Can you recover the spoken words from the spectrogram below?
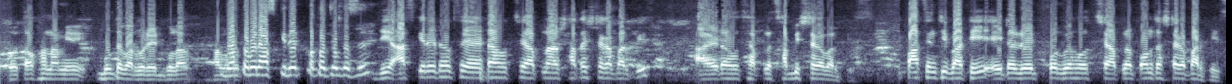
তো তখন আমি বলতে পারব রেটগুলা ভালো বর্তমানে আজকে রেট কত চলতেছে? জি আজকে রেট হচ্ছে এটা হচ্ছে আপনার সাতাইশ টাকা পার পিস আর এটা হচ্ছে আপনার ছাব্বিশ টাকা পার পিস পাঁচ ইঞ্চি বাটি এটা রেট পড়বে হচ্ছে আপনার পঞ্চাশ টাকা পার পিস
